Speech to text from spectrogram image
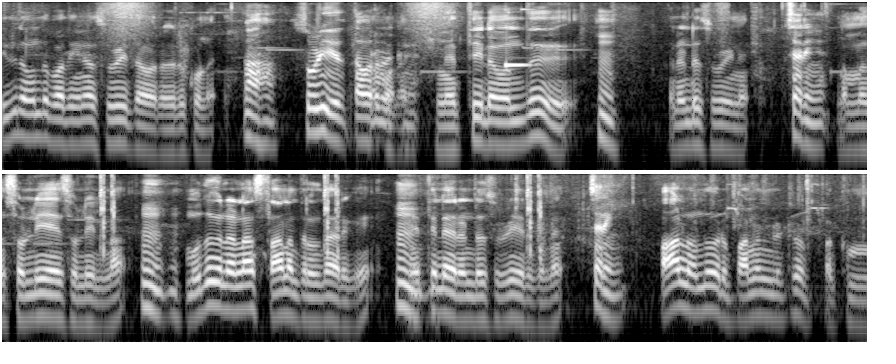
இதில் வந்து பார்த்தீங்கன்னா சுழி தவறு இருக்குண்ணே ஆஹா சுழி தவறு இருக்குங்க. நெத்தியில் வந்து ரெண்டு சுழிண்ணே சரிங்க. நம்ம சொல்லியே சொல்லிடலாம். முதுகுலலாம் ஸ்தானத்தில் தான் இருக்குது நெத்தியில் ரெண்டு சுழி இருக்குண்ணே சரிங்க. பால் வந்து ஒரு பன்னெண்டு லிட்டர் பக்கம்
